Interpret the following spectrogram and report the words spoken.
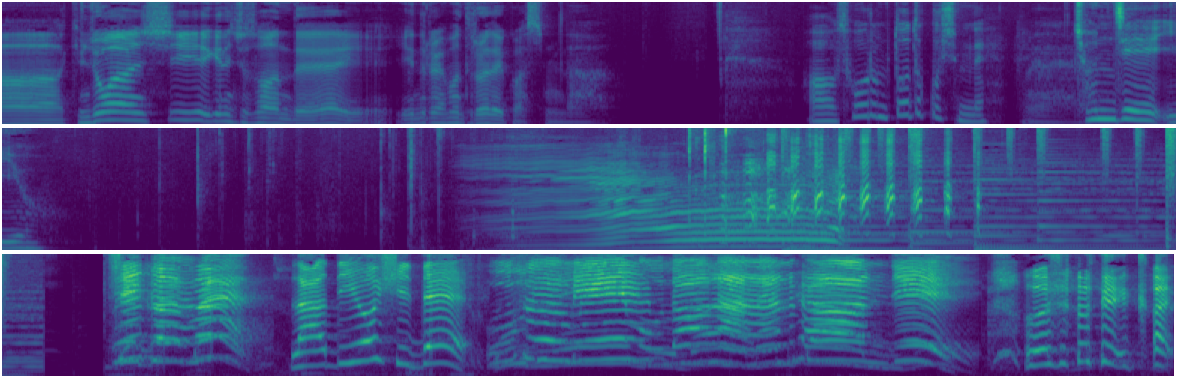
아, 김종환 씨에게는 죄송한데 이, 이 노래를 한번 들어야 될 것 같습니다. 아 소름 또 듣고 싶네. 네. 존재의 이유. 지금은 라디오 시대 웃음이 묻어나는 편지 웃음이 칼칼칼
